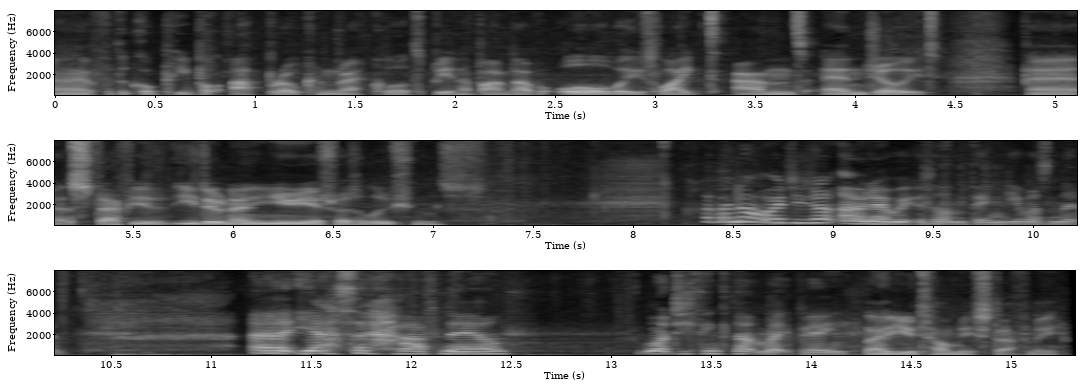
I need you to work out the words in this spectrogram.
uh, for the good people at Broken Records, being a band I've always liked and enjoyed. Uh, Steph, you, you doing any New Year's resolutions? Have I not already done? Oh no, it was on thingy, wasn't it? Uh, yes, I have now. What do you think that might be? Uh, you tell me, Stephanie.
